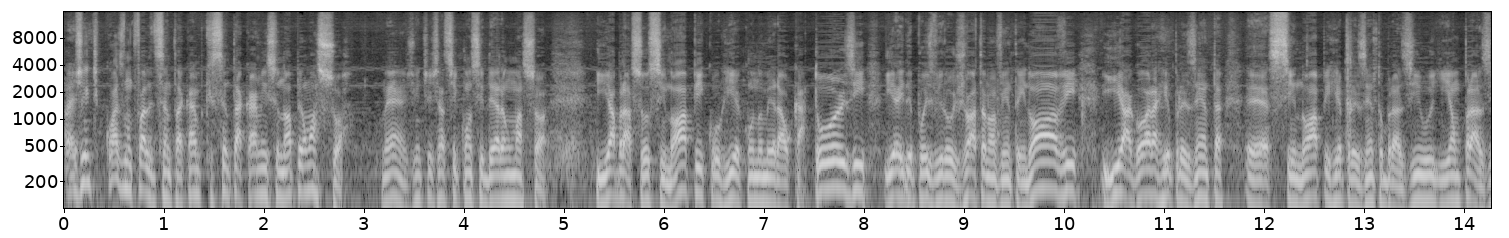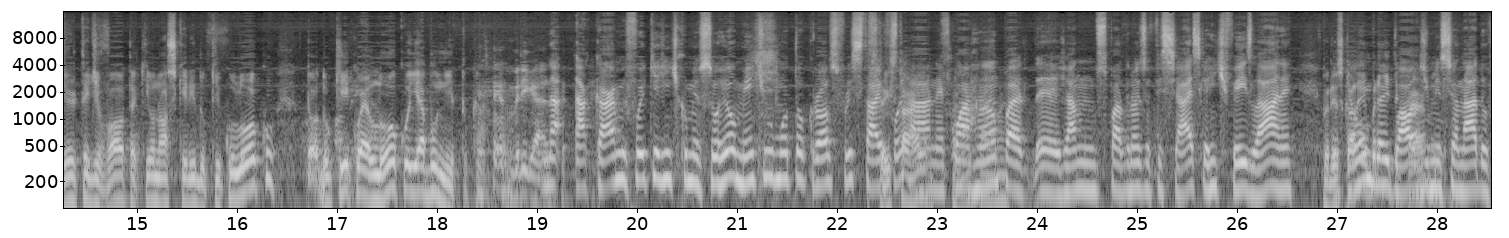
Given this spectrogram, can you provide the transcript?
a gente quase não fala de Santa Carmen, porque Santa Carmen e Sinop é uma só. Né? A gente já se considera uma só. E abraçou Sinop, corria com o numeral 14, e aí depois virou J99, e agora representa eh, Sinop, representa o Brasil, e é um prazer ter de volta aqui o nosso querido Kiko Louco. Todo Kiko é louco e é bonito, cara. Obrigado. Na, a Carme foi que a gente começou realmente o motocross freestyle, foi Freestyle, lá, né? foi Com a rampa é, já nos padrões oficiais que a gente fez lá, né? Por isso que eu Então, lembrei de O dimensionado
